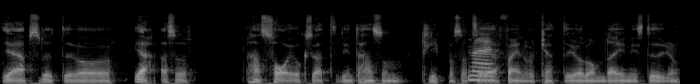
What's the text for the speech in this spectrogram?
Ja, absolut. Det var, ja, alltså, han sa ju också att det är inte han som klipper så att Nej. säga. Final Cut och gör dem där inne i studion.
